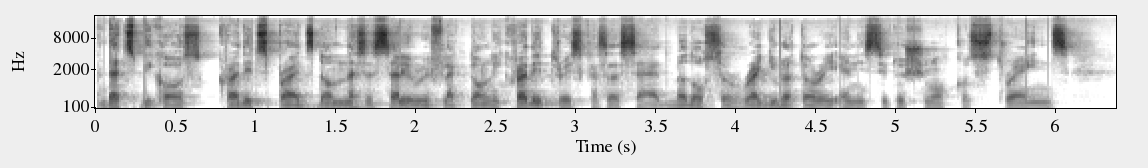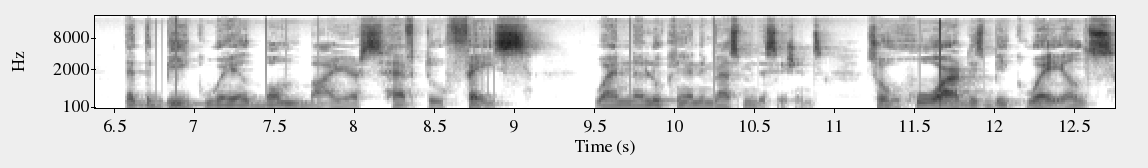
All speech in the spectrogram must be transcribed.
That's because credit spreads don't necessarily reflect only credit risk, as I said, but also regulatory and institutional constraints that the big whale bond buyers have to face when uh, looking at investment decisions. So, who are these big whales?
